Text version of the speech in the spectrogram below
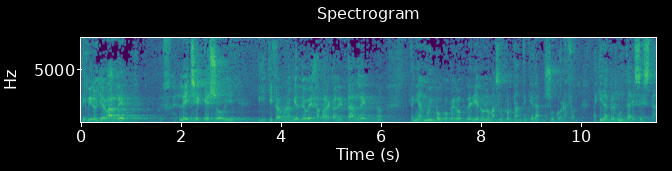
Debieron llevarle leche, queso y, y, quizá alguna piel de oveja para calentarle. Tenían muy poco, pero le dieron lo más importante que era su corazón. Aquí la pregunta es esta.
